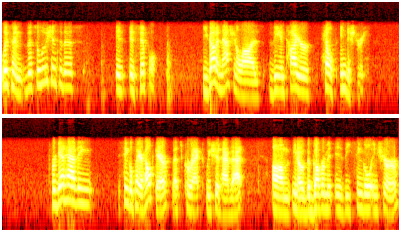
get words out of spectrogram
Listen, the solution to this is, is simple. You got to nationalize the entire health industry. Forget having single payer health care. That's correct. We should have that. Um, you know, the government is the single insurer.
